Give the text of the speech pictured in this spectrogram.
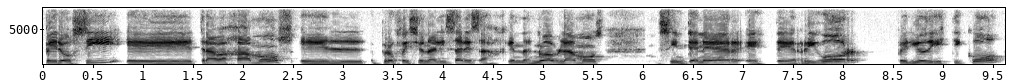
pero sí eh, trabajamos profesionalizar esas agendas. No hablamos sin tener este rigor periodístico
